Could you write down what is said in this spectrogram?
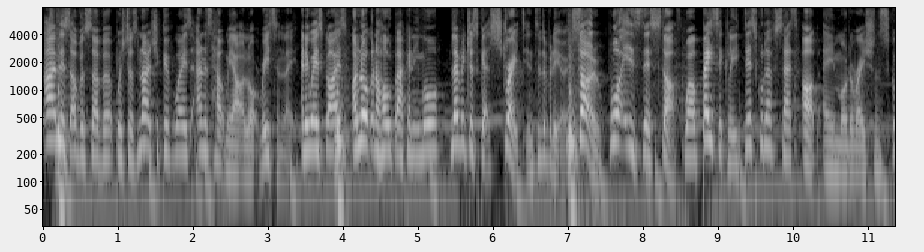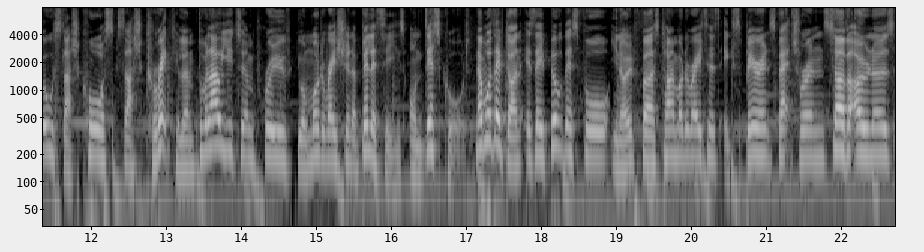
and this other server which does Nitro giveaways and has helped me out a lot recently. Anyways guys, I'm not going to hold back anymore, let me just get straight into the video. So, what is this stuff? Well, basically, Discord have set up a moderation school slash course slash curriculum to allow you to improve your moderation abilities on Discord. Now, what they've done is they've built this for, you know, first time moderators, experienced veterans, server owners,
